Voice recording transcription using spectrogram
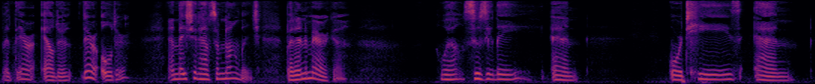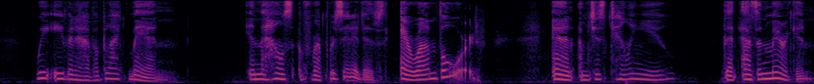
but they're elder, they're older, and they should have some knowledge. But in America, well, Susie Lee and Ortiz, and we even have a black man in the House of Representatives, Aaron Ford. And I'm just telling you that as an American,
